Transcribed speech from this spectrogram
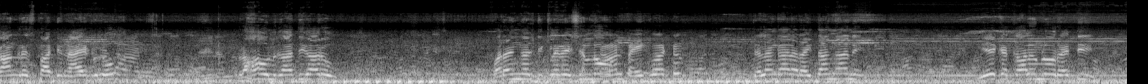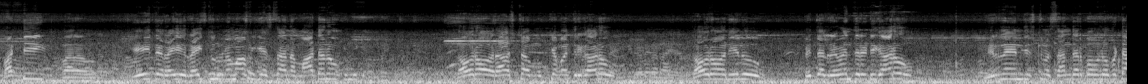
కాంగ్రెస్ పార్టీ నాయకులు రాహుల్ గాంధీ గారు వరంగల్ డిక్లరేషన్లో తెలంగాణ రైతాంగాన్ని ఏకకాలంలో రెడ్డి వడ్డీ ఏదైతే రై రైతు రుణమాఫీ చేస్తాన్న మాటను గౌరవ రాష్ట్ర ముఖ్యమంత్రి గారు గౌరవనీయులు పెద్దలు రేవంత్ రెడ్డి గారు నిర్ణయం తీసుకున్న సందర్భంలో బట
